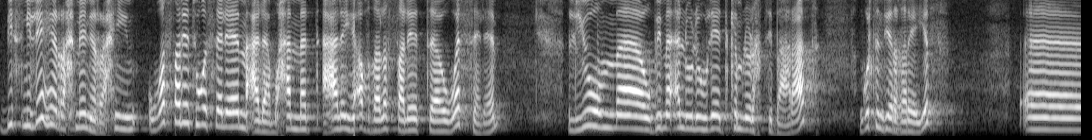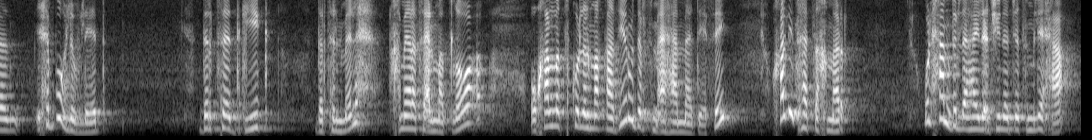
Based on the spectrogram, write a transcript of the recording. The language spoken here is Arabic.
بسم الله الرحمن الرحيم. والصلاة والسلام على محمد عليه أفضل الصلاة والسلام. اليوم وبما أنه الأولاد كملوا الاختبارات قلت ندير غرايف. أه يحبوه الأولاد. درت دقيق درت الملح الخميرة تاع المطلوع وخلطت كل المقادير ودرت معاها ماء دافي وخليتها تخمر. والحمد لله هاي العجينة جات مليحة.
